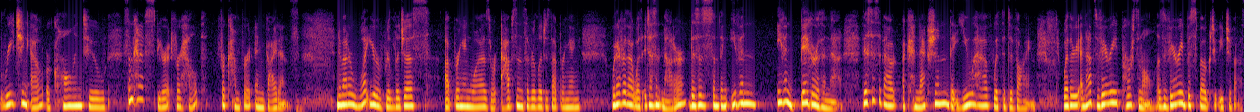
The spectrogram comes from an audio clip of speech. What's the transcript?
reaching out or calling to some kind of spirit for help, for comfort and guidance. No matter what your religious upbringing was or absence of religious upbringing, whatever that was, it doesn't matter. This is something even even bigger than that. This is about a connection that you have with the divine. Whether and that's very personal. It's very bespoke to each of us.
